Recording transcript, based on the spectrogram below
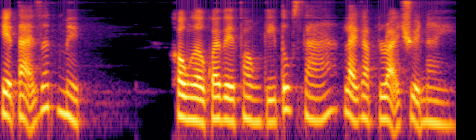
hiện tại rất mệt. Không ngờ quay về phòng ký túc xá lại gặp loại chuyện này.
